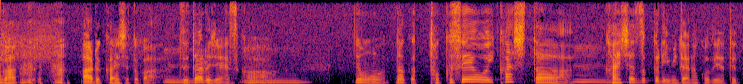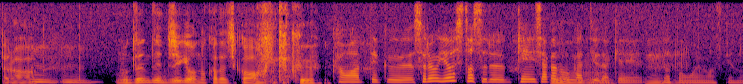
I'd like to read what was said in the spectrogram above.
が ある会社とか絶対あるじゃないですか、うん、でもなんか特性を生かした会社作りみたいなことやってたら、うん、もう全然事業の形変わってく。変わってく。それを良しとする経営者かどうかっていうだけだと思いますけど、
